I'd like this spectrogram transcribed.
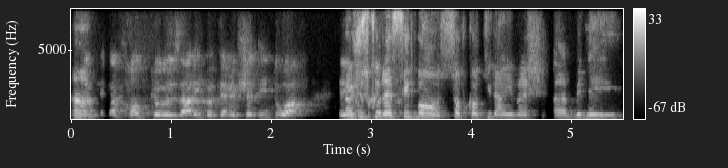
Ah. On vient d'apprendre que le zar, il peut faire et toi. Jusque-là, c'est bon, sauf quand il arrive à Béné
